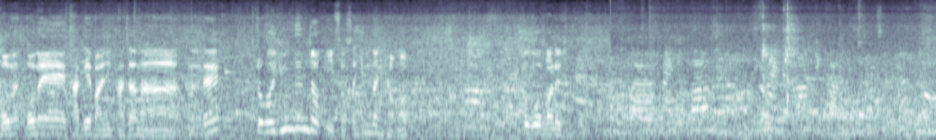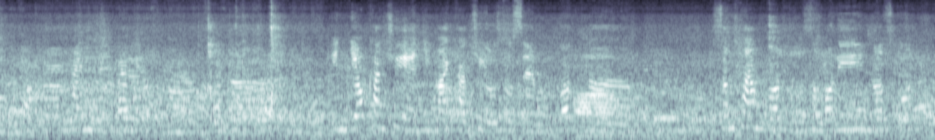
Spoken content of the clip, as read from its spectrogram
너네, 너네 가게 많이 가잖아. 근데 조금 힘든 적이 있었어. 힘든 경험. 그거 말해줄게. In your country and in my country also same. Got Ah. uh, sometimes got somebody not good.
